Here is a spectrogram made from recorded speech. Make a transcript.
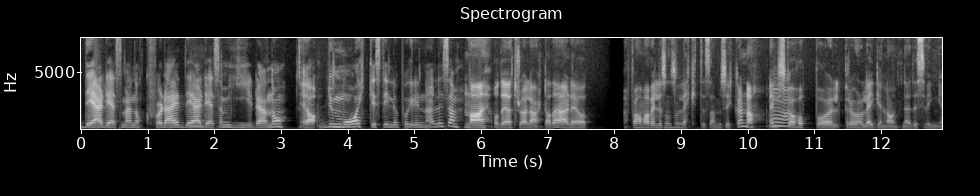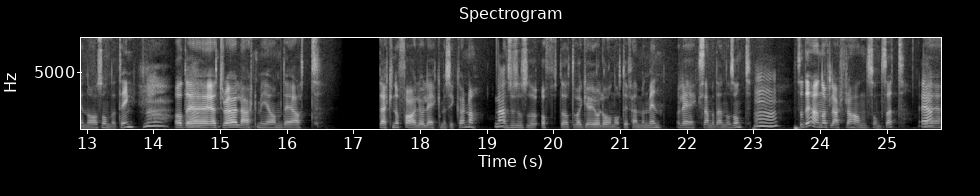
Det er det som er nok for deg, det er Mm. det som gir deg noe. Ja. Du må ikke stille på grinda, liksom. Nei, og det jeg tror jeg har lært av det, er det å For han var veldig sånn som lekte seg med sykkelen, da. Elska å hoppe og prøve å legge den langt ned i svingen og sånne ting. Og det, jeg tror jeg har lært mye om det at det er ikke noe farlig å leke med sykkelen, da. Nei. Han syntes også ofte at det var gøy å låne 85-en min og leke seg med den og sånt. Mm. Så det har jeg nok lært fra han sånn sett. Det, Ja.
